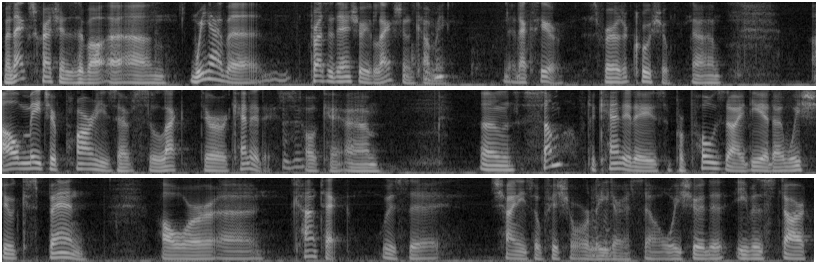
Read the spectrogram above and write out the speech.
The next question is about uh, um, we have a presidential election coming Mm-hmm. next year. It's very crucial. Um, our major parties have selected their candidates. Mhm. Okay. Um, um, some of the candidates proposed the idea that we should expand our uh, contact with the Chinese official or leaders. So we should uh, even start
